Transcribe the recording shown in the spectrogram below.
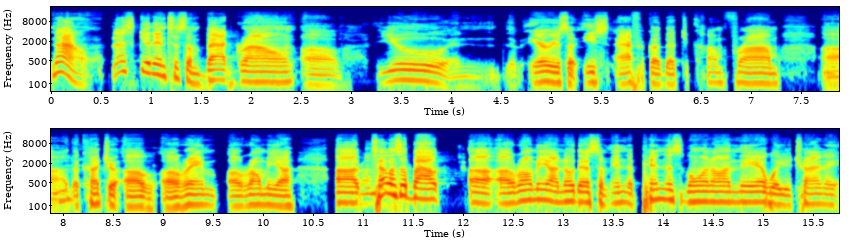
Now let's get into some background of you and the areas of East Africa that you come from, uh, the country of Aram- Oromia. Uh, tell us about uh, Oromia. I know there's some independence going on there where you're trying to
